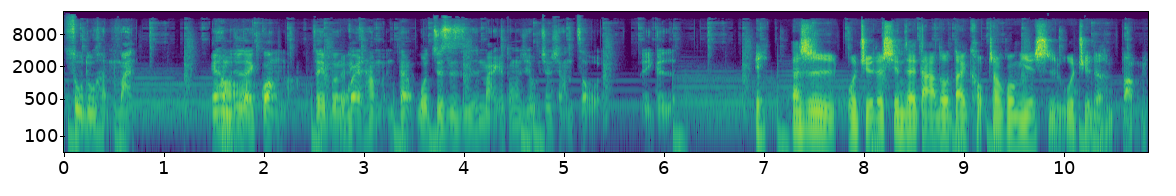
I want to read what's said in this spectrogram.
速度很慢，因为他们就在逛嘛，这也不能怪他们。但我就是只是买个东西我就想走了的一个人。哎、但是我觉得现在大家都戴口罩逛夜市，我觉得很棒哎、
